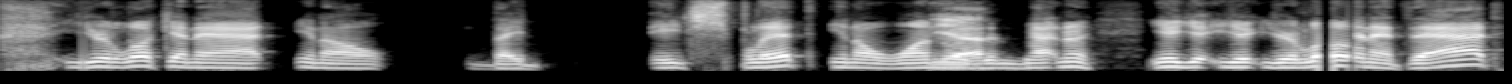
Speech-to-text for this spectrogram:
you're looking at, you know, they each split, you know, one yeah. was in. You, you, you're looking at that.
